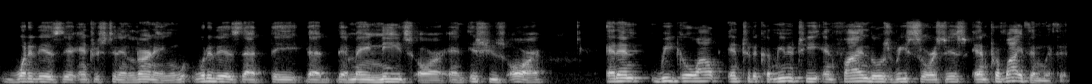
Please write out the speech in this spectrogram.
what it is they're interested in learning, what it is that they that their main needs are and issues are. And then we go out into the community and find those resources and provide them with it.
